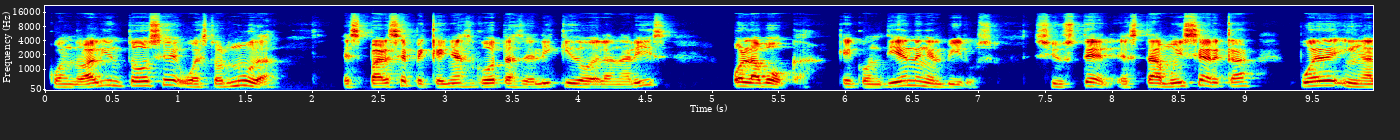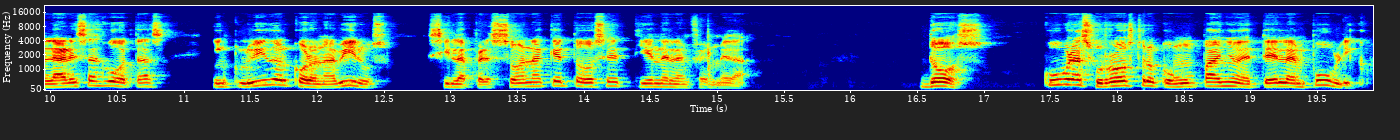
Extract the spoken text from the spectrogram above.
Cuando alguien tose o estornuda, esparce pequeñas gotas de líquido de la nariz o la boca que contienen el virus. Si usted está muy cerca, puede inhalar esas gotas, incluido el coronavirus, si la persona que tose tiene la enfermedad. 2. Cubra su rostro con un paño de tela en público.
